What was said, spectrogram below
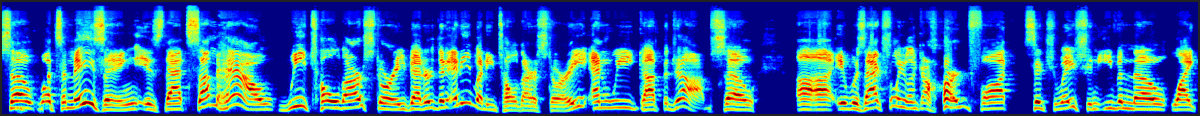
so what's amazing is that somehow we told our story better than anybody told our story, and we got the job. So uh, it was actually like a hard fought situation, even though like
